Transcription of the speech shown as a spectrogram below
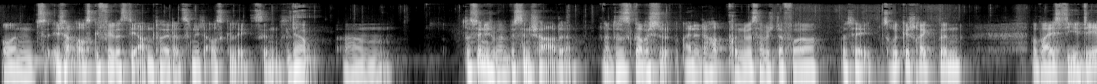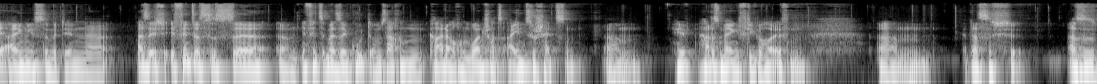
Und ich habe auch das Gefühl, dass die Abenteuer dazu nicht ausgelegt sind. Ja. Ähm, das finde ich immer ein bisschen schade. Und das ist, glaube ich, einer der Hauptgründe, weshalb ich davor bisher zurückgeschreckt bin. Wobei ich die Idee eigentlich so mit den, äh, also ich, ich finde, das ist, äh, ähm, ich finde es immer sehr gut, um Sachen, gerade auch im One-Shots einzuschätzen. Ähm, hat es mir eigentlich viel geholfen. Ähm, dass ich also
